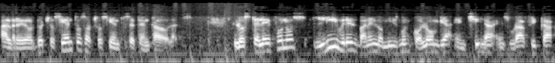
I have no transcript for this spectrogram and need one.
alrededor de 800 a 870 dólares. Los teléfonos libres valen lo mismo en Colombia, en China, en Sudáfrica,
